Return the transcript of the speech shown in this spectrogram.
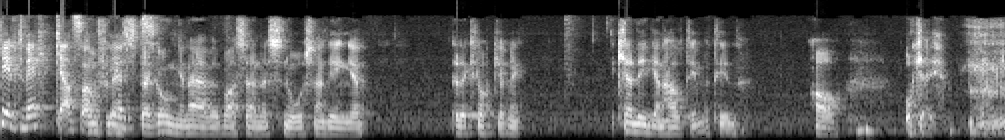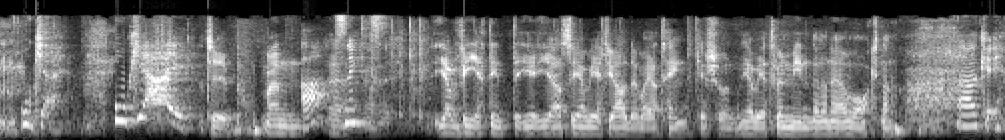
Helt väck alltså. de flesta Helt... gångerna är väl bara sen när snosen ringer. Eller klockan ringer. Kan jag ligga en halvtimme till? Ja. Okej. Okej. Okej! Typ. Men. Ja, eh, snyggt. Jag vet inte. Jag, alltså jag vet ju aldrig vad jag tänker så jag vet väl mindre när jag vaknar. Okej.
